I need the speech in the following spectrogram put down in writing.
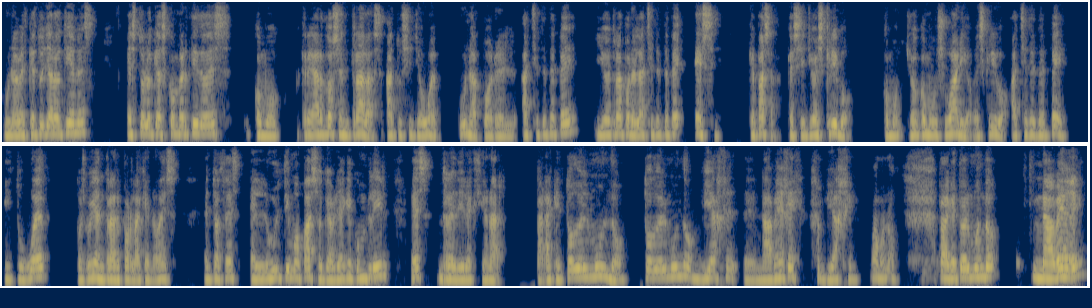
una vez que tú ya lo tienes, esto lo que has convertido es como crear dos entradas a tu sitio web. Una por el HTTP y otra por el HTTPS. ¿Qué pasa? Que si yo escribo, como yo como usuario escribo HTTP y tu web, pues voy a entrar por la que no es. Entonces, el último paso que habría que cumplir es redireccionar para que todo el mundo, todo el mundo viaje, eh, navegue, viaje, vámonos, para que todo el mundo navegue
